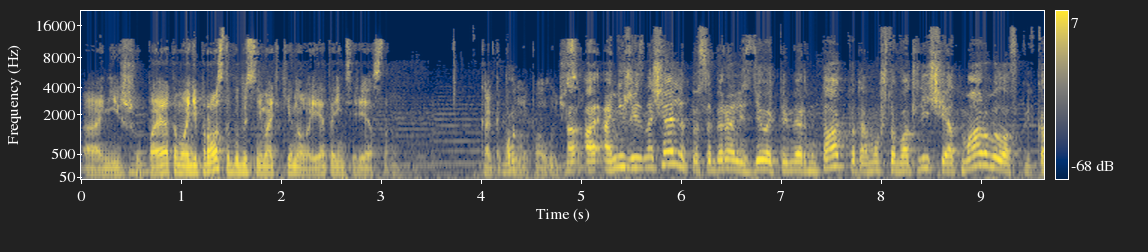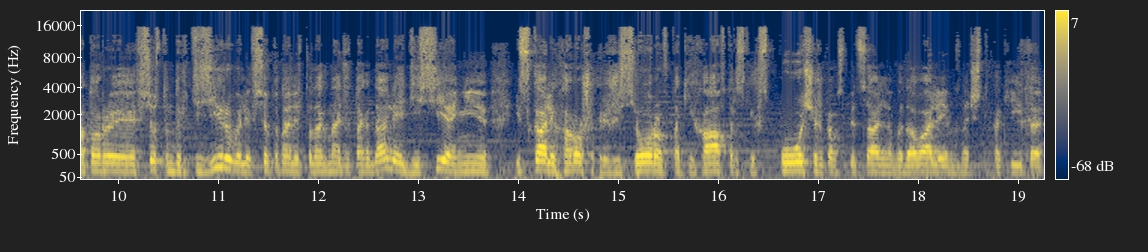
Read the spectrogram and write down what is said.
а, нишу. Поэтому они просто будут снимать кино, и это интересно. Как это Вот, не получится. А- а- они же изначально собирались сделать примерно так, потому что в отличие от Марвелов, которые все стандартизировали, все пытались подогнать и так далее, DC они искали хороших режиссеров, таких авторских, с почерком специально, выдавали им, значит, какие-то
